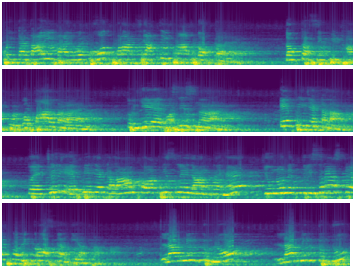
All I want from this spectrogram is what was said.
कोई गद्दारी भाई, वो बहुत बड़ा ख्याति प्राप्त डॉक्टर है। डॉक्टर सीपी ठाकुर, गोपाल नारायण। तो ये वशिष्ठ नारायण एपीजे कलाम। तो एक्चुअली एपीजे कलाम को आप इसलिए जानते हैं कि उन्होंने तीसरे स्टेप को भी क्रॉस कर दिया था। Learning to know learning to do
